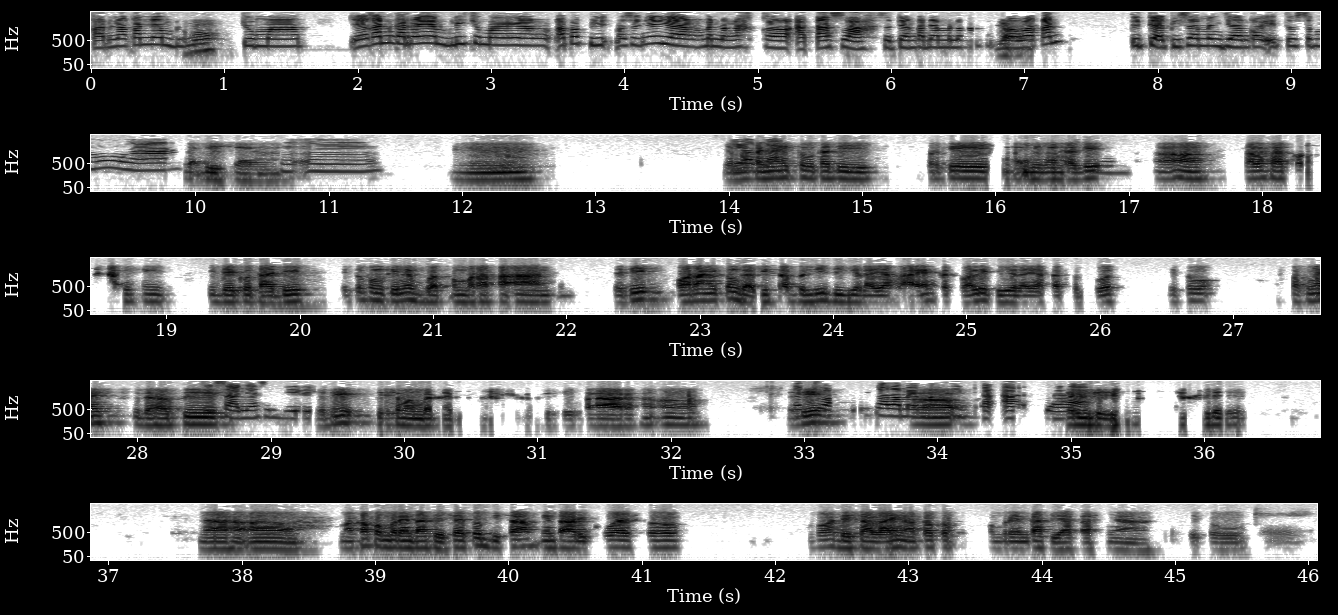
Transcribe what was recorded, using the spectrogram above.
Karena kan yang beli oh. cuma ya kan karena yang beli cuma yang apa maksudnya yang menengah ke atas lah sedangkan yang menengah ke ya. bawah ya. kan tidak bisa menjangkau itu semua. Tidak bisa. Mm -mm. Hmm. Ya, ya makanya itu tadi seperti Mbak bilang tadi, mm. uh, salah satu aplikasi ideku tadi itu fungsinya buat pemerataan. Jadi orang itu nggak bisa beli di wilayah lain kecuali di wilayah tersebut itu stoknya sudah habis. Desanya sendiri. Jadi bisa di sekitar. Uh -uh. Jadi Kecuali kalau memang uh, tidak ada. Dari, Nah, uh, maka pemerintah desa itu bisa minta request ke apa, desa lain atau ke pemerintah di atasnya gitu. Oke.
